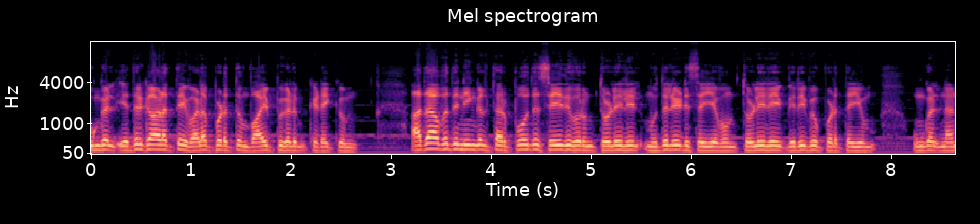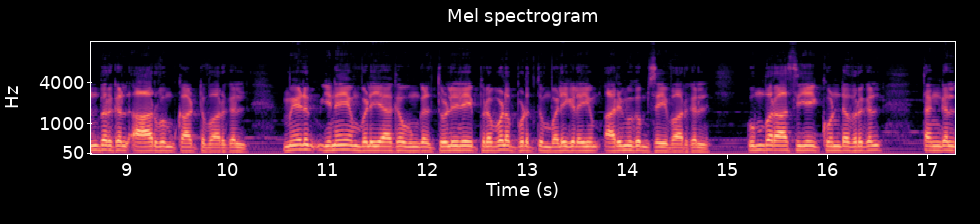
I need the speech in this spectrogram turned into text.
உங்கள் எதிர்காலத்தை வளப்படுத்தும் வாய்ப்புகளும் கிடைக்கும். அதாவது நீங்கள் தற்போது செய்து வரும் தொழிலில் முதலீடு செய்யவும் தொழிலை விரிவுபடுத்தையும் உங்கள் நண்பர்கள் ஆர்வம் காட்டுவார்கள். மேலும் இணையம் வழியாக உங்கள் தொழிலை பிரபலப்படுத்தும் வழிகளையும் அறிமுகம் செய்வார்கள். கும்பராசியை கொண்டவர்கள் தங்கள்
